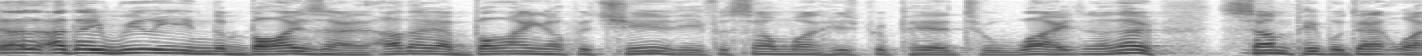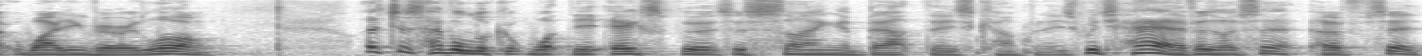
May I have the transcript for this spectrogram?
are they really in the buy zone? Are they a buying opportunity for someone who's prepared to wait? And I know some people don't like waiting very long. Let's just have a look at what the experts are saying about these companies, which have, as I said, I've said,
